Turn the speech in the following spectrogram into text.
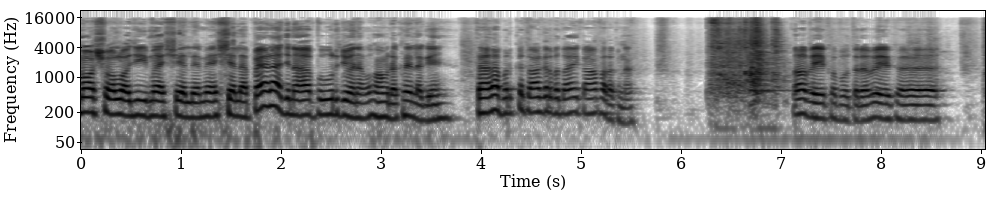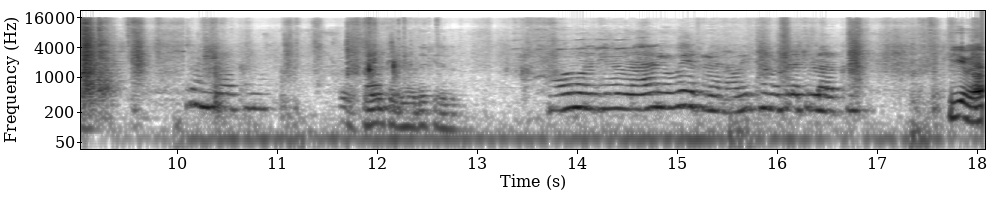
माशाल्लाह जी माशाल्लाह माशाल्लाह। पहला जनाब पूर जो है ना वो हम रखने लगे हैं। तारा बरकत आकर बताएँ कहाँ पर रखना। आ वेख पुत्र वेख। ये वे।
